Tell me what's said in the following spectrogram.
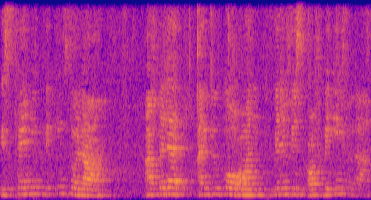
explaining baking soda. After that, I will go on benefits of baking soda.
